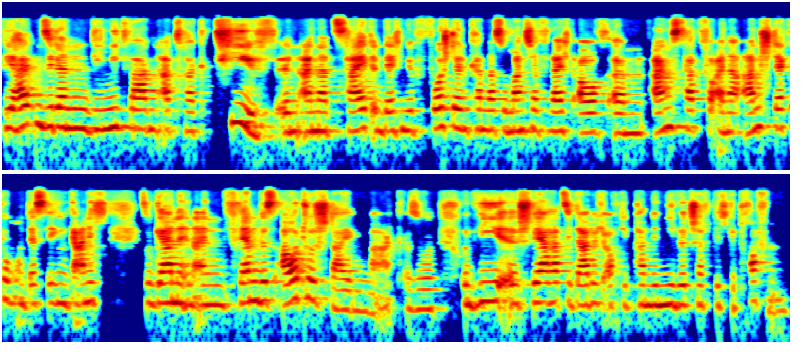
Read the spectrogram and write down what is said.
Wie halten Sie denn die Mietwagen attraktiv in einer Zeit, in der ich mir vorstellen kann, dass so mancher vielleicht auch ähm, Angst hat vor einer Ansteckung und deswegen gar nicht so gerne in ein fremdes Auto steigen mag? Also, und wie äh, schwer hat Sie dadurch auch die Pandemie wirtschaftlich getroffen?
